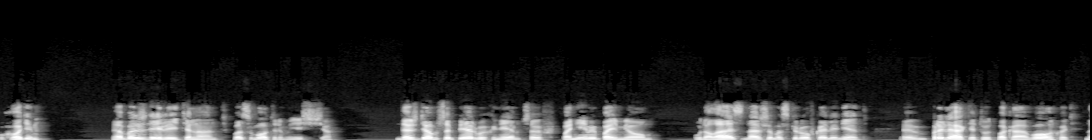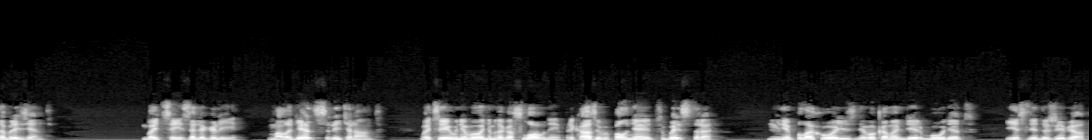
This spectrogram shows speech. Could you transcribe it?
Уходим? Обожди, лейтенант, посмотрим еще. Дождемся первых немцев, по ним и поймем, удалась наша маскировка или нет. Э, прилягте тут пока, вон хоть на брезент. Бойцы залегли. Молодец, лейтенант. Бойцы у него немногословные, приказы выполняют быстро. Неплохой из него командир будет, если доживет.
